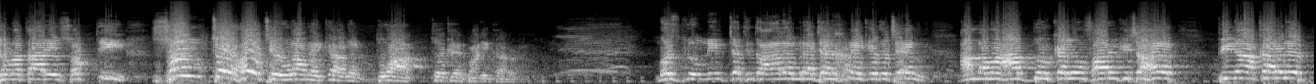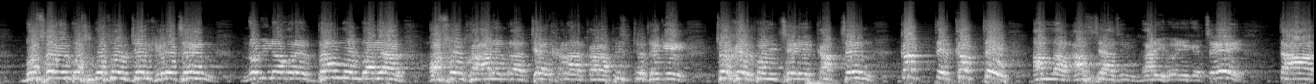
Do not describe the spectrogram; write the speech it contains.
জনতার এই শক্তি সঞ্চয় হয়েছে ওলামাই কারণের দোয়া চোখের পানি কারণে। মজলুম নির্যাতিত আলেমরা জেলখানায় কেঁদেছেন। আল্লামা আব্দুল কাইম ফারুকি সাহেব বিনা কারণে বছর বছর জেল খেলেছেন। নবীনগরের ব্রাহ্মণ বাজার অসংখ্য আলেমরা জেলখানার কারা পৃষ্ঠ থেকে চোখের পানি ছেড়ে কাঁদছেন। কাঁদতে কাঁদতে আল্লাহর আশে আজিম বাড়ি হয়ে গেছে। তার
